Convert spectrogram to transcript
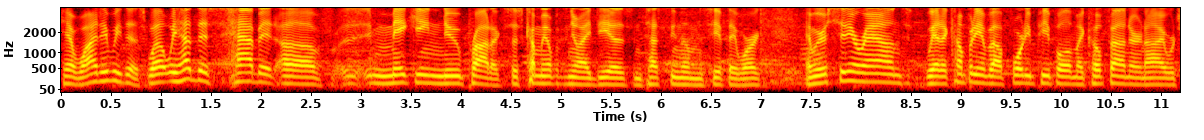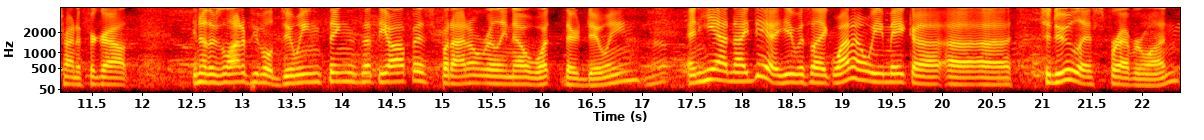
Yeah, why did we do this? Well, we had this habit of uh, making new products, just coming up with new ideas and testing them and see if they worked. And we were sitting around, we had a company of about 40 people, and my co founder and I were trying to figure out you know, there's a lot of people doing things at the office, but I don't really know what they're doing. And he had an idea. He was like, why don't we make a, a, a to do list for everyone?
